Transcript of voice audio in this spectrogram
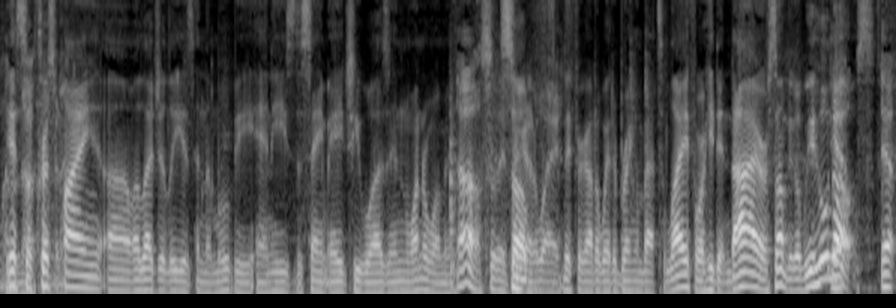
I yeah, so Chris Pine uh, allegedly is in the movie, and he's the same age he was in Wonder Woman. Oh, so they so figured out a way. They figured out a way to bring him back to life, or he didn't die, or something. Who knows? Yep. yep.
